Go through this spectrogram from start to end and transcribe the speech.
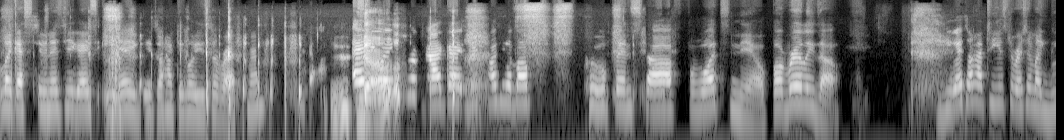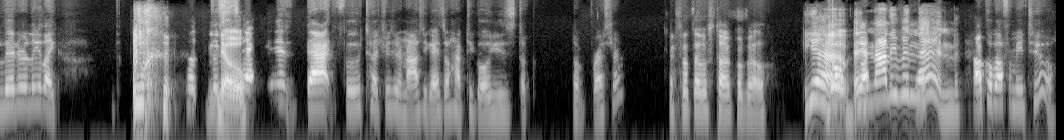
Like as soon as you guys eat it, you guys don't have to go use the restroom. Anyway, No. we're back, guys. We're talking about poop and stuff. What's new? But really, though, you guys don't have to use the restroom. Like literally, like the, the No. Second that food touches your mouth, you guys don't have to go use the, the restroom. I thought that was Taco Bell. yeah, No, and not even then. Taco Bell for me too.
